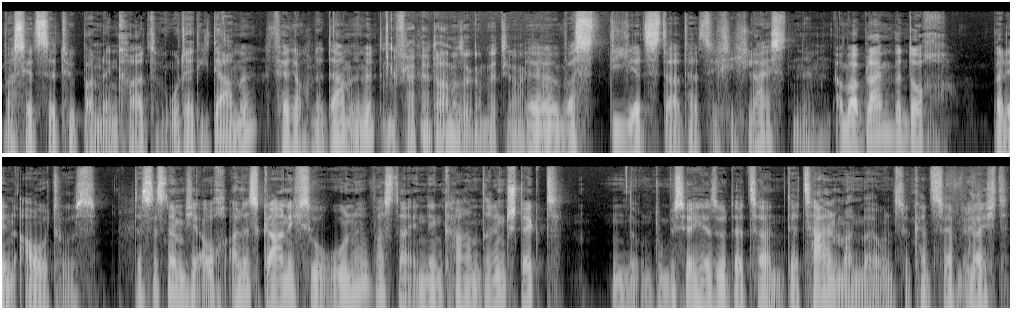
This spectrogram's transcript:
was jetzt der Typ am Lenkrad oder die Dame, fährt ja auch eine Dame mit, Vielleicht eine Dame sogar mit, ja. genau. äh, was die jetzt da tatsächlich leisten. Ne? Aber bleiben wir doch bei den Autos. Das ist nämlich auch alles gar nicht so ohne, was da in den Karren drin steckt. Und du bist ja hier so der, der Zahlenmann bei uns. Du kannst ja vielleicht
